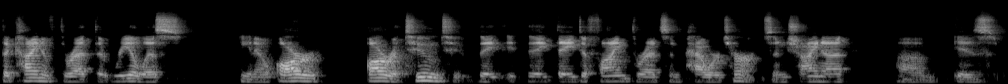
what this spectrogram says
the kind of threat that realists, you know, are are attuned to. They they, they define threats in power terms. And China um, is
